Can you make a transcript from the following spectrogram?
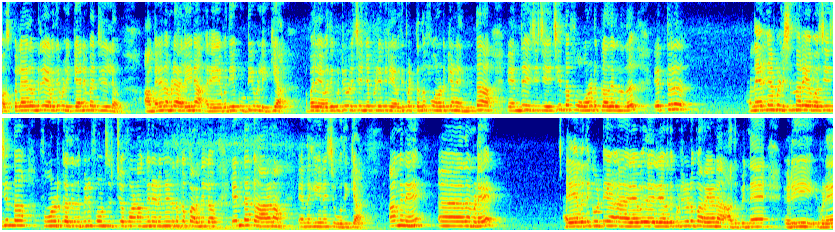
ഹോസ്പിറ്റലായതുകൊണ്ട് രേവതി വിളിക്കാനും പറ്റില്ലല്ലോ. അങ്ങനെ നമ്മുടെ അലീന രേവതിയെ കുട്ടി വിളിക്കുക. അപ്പോൾ രേവതി കുട്ടി വിളിച്ചു കഴിഞ്ഞപ്പോഴേക്ക് രേവതി പെട്ടെന്ന് ഫോൺ എടുക്കുകയാണ്. എന്താ? എന്താ ചേച്ചി? ചേച്ചി എന്താ ഫോൺ എടുക്കാതിരുന്നത്? എത്ര നേരെ ഞാൻ വിളിച്ചെന്നറിയാമോ ചേച്ചി എന്താ ഫോൺ എടുക്കാതിരുന്നത്? പിന്നെ ഫോൺ സ്വിച്ച് ഓഫ് ആണ്? അങ്ങനെ ഇങ്ങനെ എന്നൊക്കെ പറഞ്ഞല്ലോ. എന്താ കാരണം? എന്നൊക്കെ ഇങ്ങനെ ചോദിക്കാം. അങ്ങനെ നമ്മുടെ രേവതിക്കുട്ടി രേവ രേവതിക്കുട്ടിയോട് പറയാണ്. അത് പിന്നെ എടി ഇവിടെ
